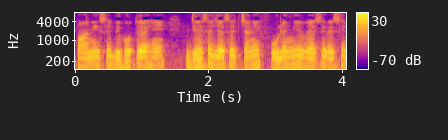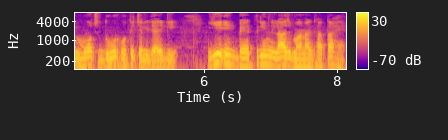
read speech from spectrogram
पानी से भिगोते रहें। जैसे जैसे चने फूलेंगे, वैसे वैसे मोच दूर होती चली जाएगी। ये एक बेहतरीन इलाज माना जाता है।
